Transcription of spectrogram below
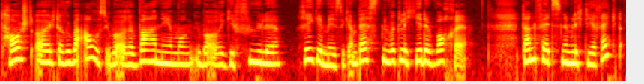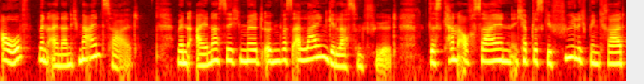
Tauscht euch darüber aus, über eure Wahrnehmung, über eure Gefühle, regelmäßig, am besten wirklich jede Woche. Dann fällt es nämlich direkt auf, wenn einer nicht mehr einzahlt wenn einer sich mit irgendwas alleingelassen fühlt. Das kann auch sein, ich habe das Gefühl, ich bin gerade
